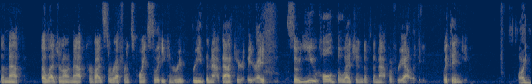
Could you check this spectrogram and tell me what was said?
The map a legend on a map provides the reference points so that you can re- read the map accurately, right? So you hold the legend of the map of reality within you. I,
